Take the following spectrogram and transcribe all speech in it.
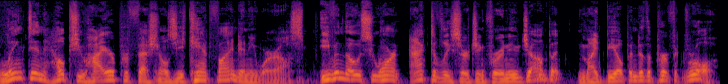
LinkedIn helps you hire professionals you can't find anywhere else, even those who aren't actively searching for a new job but might be open to the perfect role.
